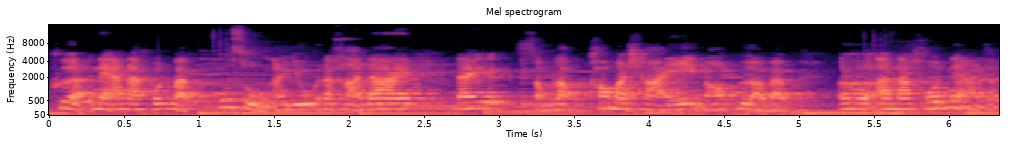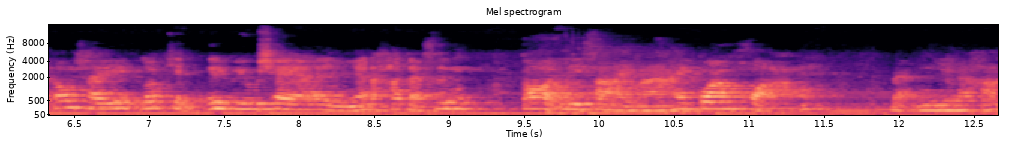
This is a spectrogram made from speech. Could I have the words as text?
เผื่อในอนาคตแบบผู้สูงอายุนะคะ ได้ได้สำหรับเข้ามาใช้เนาะเผื่อแบบเอออนาคตเนี่ยอาจจะต้องใช้รถเข็นวิวแชร์อะไรอย่างเงี้ยนะคะ แต่ซึ่งก็ดีไซน์มาให้กว้างขวางแบบนี้นะคะ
